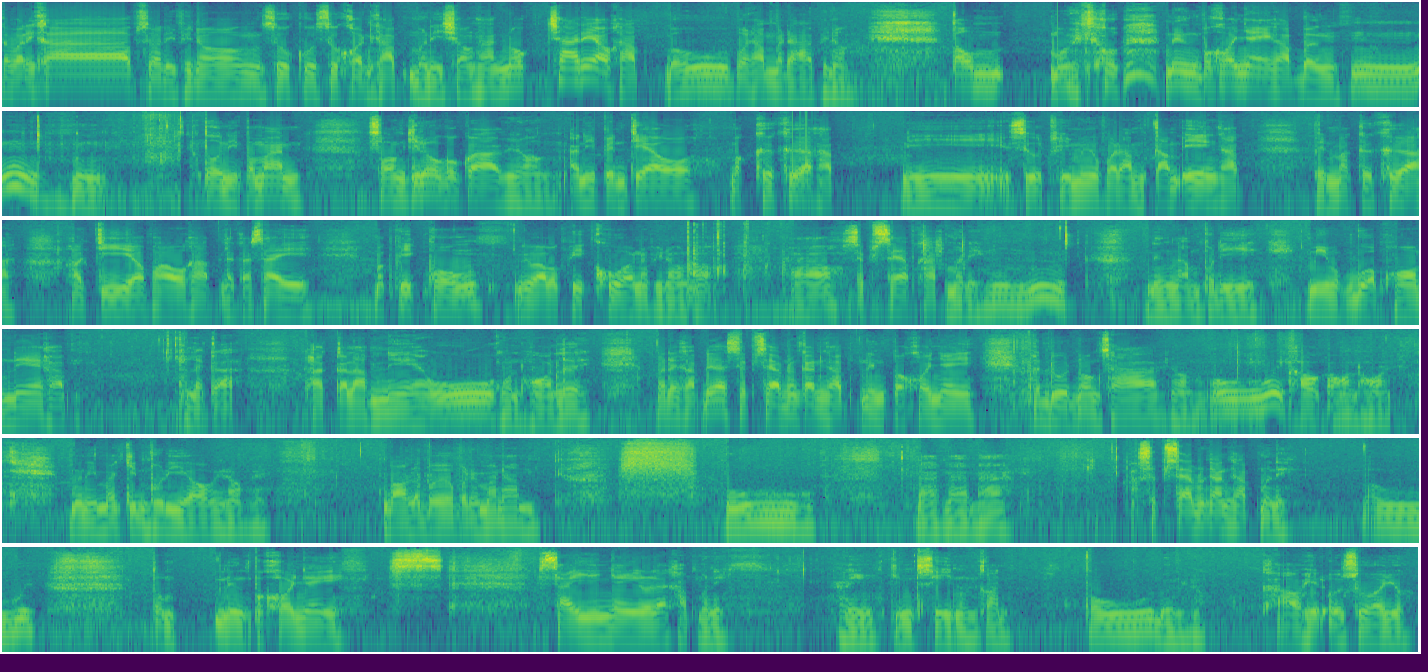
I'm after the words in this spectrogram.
สวัสดีครับ สวัสดีพี่น้องสุกูสุคนครับมือนี้ช่องฮักนกชาเดียวครับบูบ่ธรรมดาพี่น้องต้มโมยต้มหนึ่งปลาคอใหญ่ครับเบิ่งอื้อหนึ่งตัวนี้ประมาณ 2 กิโลกว่าพี่น้อง อันนี้เป็นแจวมักเขือเครือครับ นี่สูตรฝีมือพอดำตำเองครับ เป็นมักเขือเครือเฮาจีเฮาเผาครับ แล้วก็ใส่มักพริกผงหรือว่ามักพริกขัวนะพี่น้องเนาะเอาแซ่บๆครับมือนี้หนึ่งนำพอดีมีหมกบวบหอมแน่ครับ แล้วก็ผักกะหล่ำเนี่ยอู้หอนหอนๆเลย มาได้ครับเด้อแซ่บๆด้วยกันครับหนึ่งปลาคอยใหญ่พันดูดน้องชาพี่น้องโอ้ยเขาก็หอนหอนมื้อนี้มากินผู้เดียวพี่น้องเฮ้ยบาระเบอร์บ่ได้มานำอู้มามามาแซ่บๆด้วยกันครับมื้อนี้โอ้ยต้มหนึ่งปลาคอยใหญ่ใส่ใหญ่ๆเลยนะครับมื้อนี้อันนี้กินซีนก่อนโอ้ยเบิ่งพี่น้องขาวเฮ็ดโอซัวอยู่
